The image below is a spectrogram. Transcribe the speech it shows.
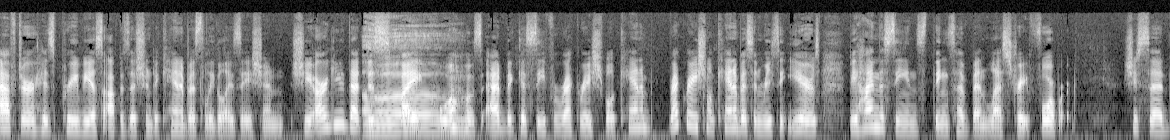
After his previous opposition to cannabis legalization, she argued that despite Oh. Cuomo's advocacy for recreational, canna- recreational cannabis in recent years, behind the scenes things have been less straightforward. She said,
